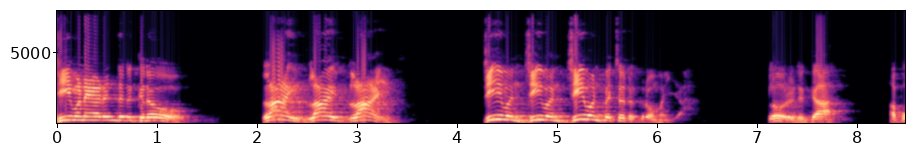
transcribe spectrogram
ஜீவனை அடைந்திருக்கிறோம். லைவ் லைவ் லைவ் ஜீவன் ஜீவன் ஜீவன் பெற்றிருக்கிறோம் ஐயா. க்ளோர் இருக்கா அப்போ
